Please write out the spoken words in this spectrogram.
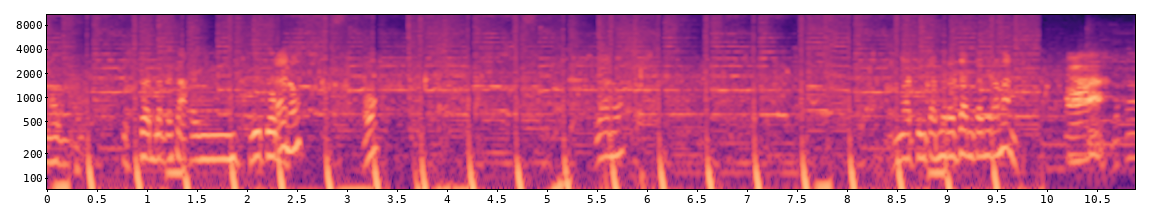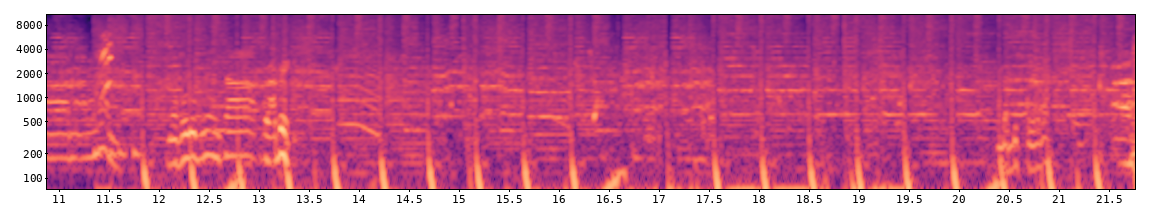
mag-subscribe lang kayo sa aking YouTube. Ayan, no? Oh. Yan, no? Ang ating camera dyan, cameraman. Ah! Baka na ano yan. Nahulog na yan sa... Grabe. Dabis talaga. Ah.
